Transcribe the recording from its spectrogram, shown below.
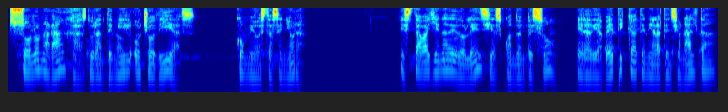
Solo naranjas durante mil ocho días comió esta señora. Estaba llena de dolencias cuando empezó. Era diabética, tenía la tensión alta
